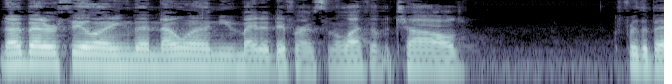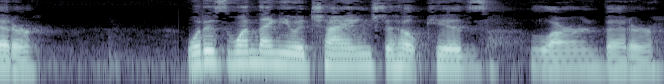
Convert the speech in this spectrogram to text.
no better feeling than knowing you've made a difference in the life of a child for the better. What is one thing you would change to help kids learn better?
